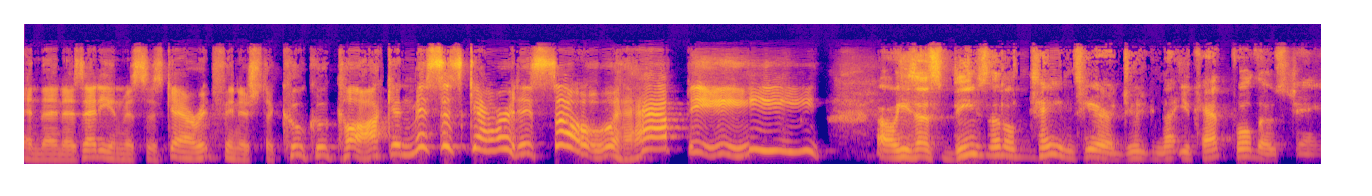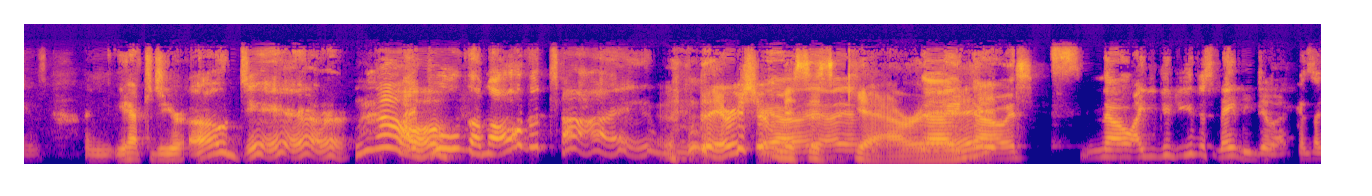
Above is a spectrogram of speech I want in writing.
And then, as Eddie and Mrs. Garrett finish the cuckoo clock, and Mrs. Garrett is so happy. Oh, he says these little chains here, dude. Not, you can't pull those chains, and you have to do your. Oh dear, No. I pull them all the time. there's your Yeah, Mrs. yeah, yeah. Garrett. I know it's no. I you, you just made me do it because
